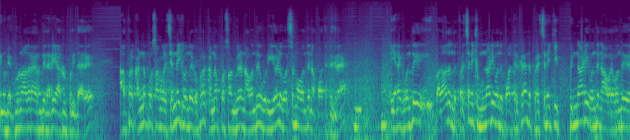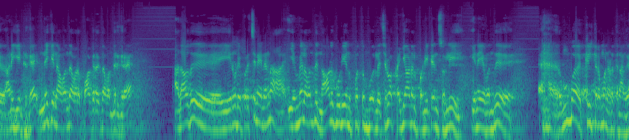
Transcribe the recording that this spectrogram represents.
என்னுடைய குருநாதராக இருந்து நிறைய அருள் புரிந்தார். அப்புறம் கண்ணப்ப சுவாமிகள் சென்னைக்கு வந்ததுக்கப்புறம் கண்ணப்ப சுவாமிகளை நான் வந்து ஒரு ஏழு வருஷமாக வந்து நான் பார்த்துட்டு இருக்கிறேன் எனக்கு வந்து அதாவது இந்த பிரச்சனைக்கு முன்னாடி வந்து பார்த்துருக்கிறேன். அந்த பிரச்சனைக்கு பின்னாடி வந்து நான் அவரை வந்து அணுகிட்டு இருக்கேன் இன்னைக்கு நான் வந்து அவரை பார்க்கறதுக்கு தான் வந்திருக்கிறேன். அதாவது என்னுடைய பிரச்சனை என்னென்னா என் மேலே வந்து நாலு கோடியே முப்பத்தொம்போது லட்ச ரூபா கையாடல் பண்ணிட்டேன்னு சொல்லி என்னைய வந்து ரொம்ப கீழ்த்தரமாக நடத்தினாங்க.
